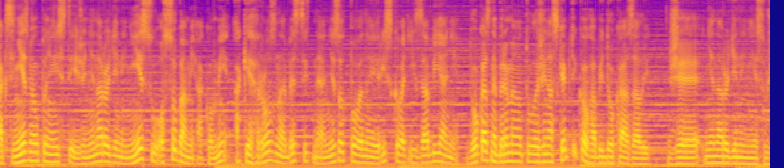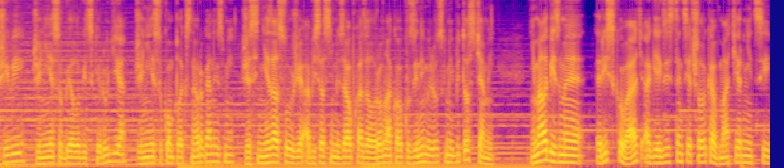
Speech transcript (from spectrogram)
Ak si nie sme úplne istí, že nenarodení nie sú osobami ako my, aké hrozné, bezcitné a nezodpovedné je riskovať ich zabíjanie. Dôkazné bremeno tu leží na skeptikoch, aby dokázali, že nenarodení nie sú živí, že nie sú biologické ľudia, že nie sú komplexné organizmy, že si nezaslúžia, aby sa s nimi zaobchádzalo rovnako ako s inými ľudskými bytostiami. Nemali by sme riskovať, ak je existencia človeka v maternici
